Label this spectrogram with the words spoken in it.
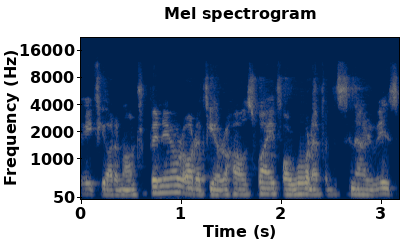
if you're an entrepreneur or if you're a housewife or whatever the scenario is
